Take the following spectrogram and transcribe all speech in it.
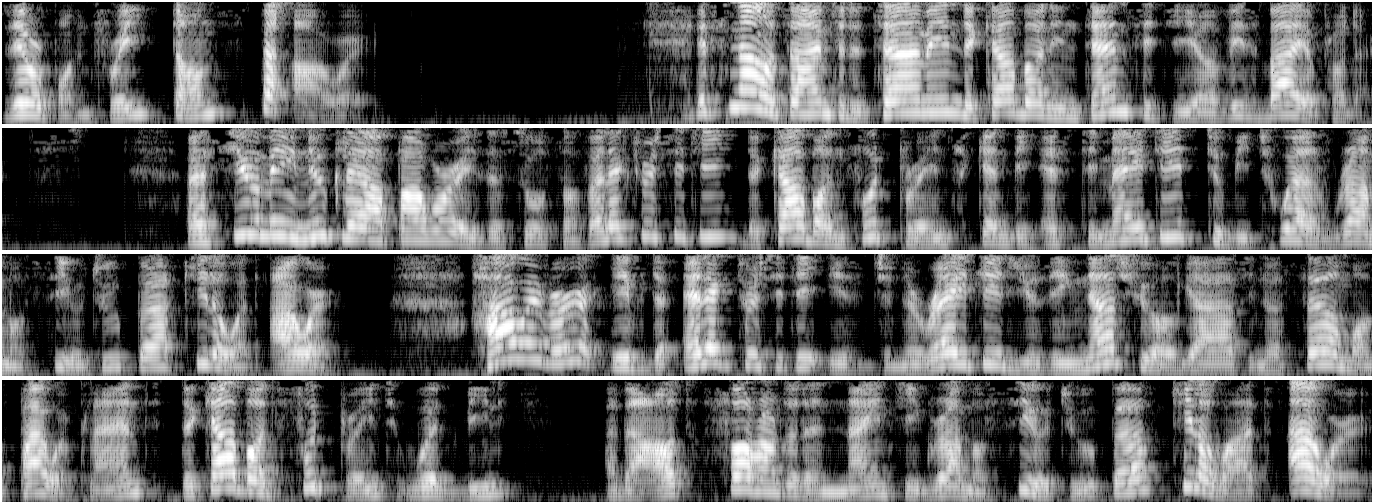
0.3 tons per hour. It's now time to determine the carbon intensity of these bioproducts. Assuming nuclear power is the source of electricity, the carbon footprint can be estimated to be 12 grams of CO2 per kilowatt hour. However, if the electricity is generated using natural gas in a thermal power plant, the carbon footprint would be about 490 grams of CO2 per kilowatt hour.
